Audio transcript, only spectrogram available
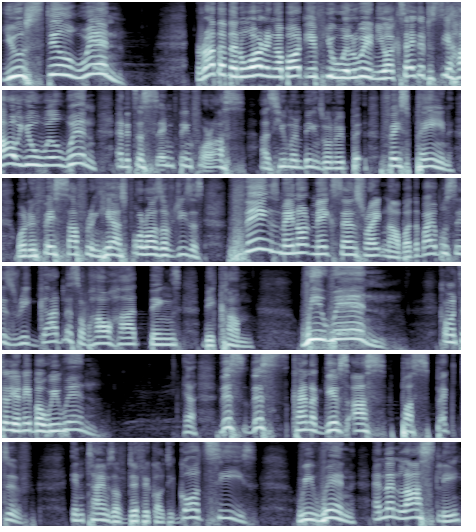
you still win. Rather than worrying about if you will win, you're excited to see how you will win. And it's the same thing for us as human beings when we p- face pain, when we face suffering here as followers of Jesus. Things may not make sense right now, but the Bible says, regardless of how hard things become, we win. Come and tell your neighbor, we win. Yeah, this this kind of gives us perspective in times of difficulty. God sees we win. And then lastly,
